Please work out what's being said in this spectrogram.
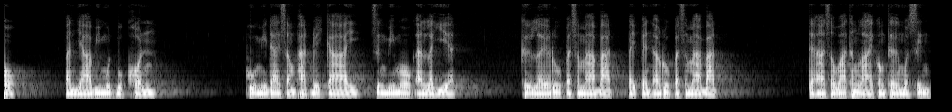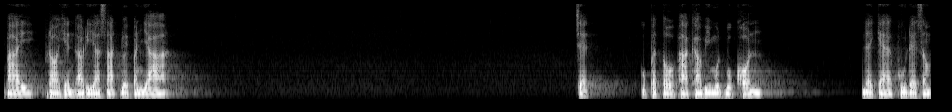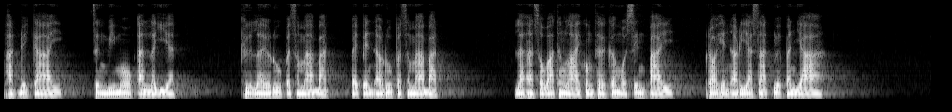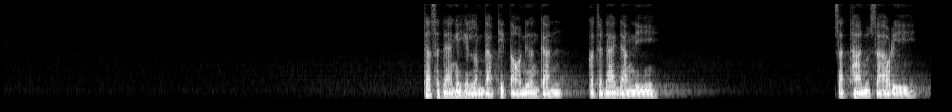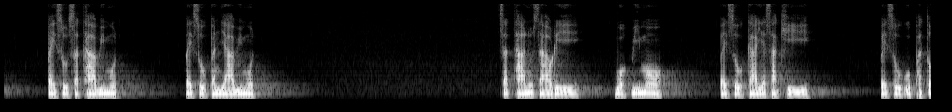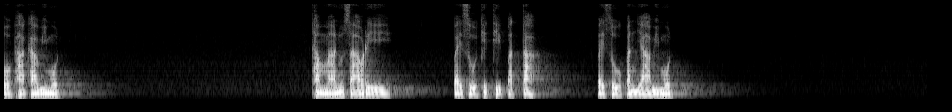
6. ปัญญาวิมุตติบุคคล ผู้มิได้สัมผัสด้วยกาย ซึ่งวิโมกอันละเอียด คือเลยรูปปัสมาบัติไปเป็นอรูปปัสมาบัติแต่อาสวะทั้งหลายของเธอหมดสิ้นไป เพราะเห็นอริยสัจด้วยปัญญา 7. อุปโตภาคาวิมุตตบุคคล ได้แก่ผู้ได้สัมผัสด้วยกาย ซึ่งวิโมกอันละเอียด คือเลยรูปปัสมาบัติไปเป็นอรูปปัสมาบัติและอาสวะทั้งหลายของเธอก็หมดสิ้นไป เพราะเห็นอริยศาสัจด้วยปัญญา ถ้าแสดงให้เห็นลำดับที่ต่อเนื่องกัน ก็จะได้ดังนี้ สัทธานุสาวรี ไปสู่สัทธาวิมุตติ ไปสู่ปัญญาวิมุตติ สัทธานุสาวรี บวกวิโมก ไปสู่กายสักขี ไปสู่อุปโตภาคาวิมุตติ ธรรมานุสาวรี ไปสู่ทิฏฐิปัตตะ ไปสู่ปัญญาวิมุตติ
